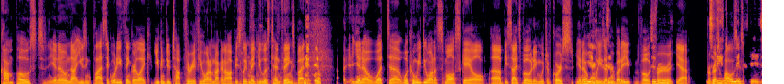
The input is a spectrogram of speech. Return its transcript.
compost, you know, not using plastic? What do you think are like you can do top 3 if you want. I'm not going to obviously make you list 10 things, but you know what uh, what can we do on a small scale uh, besides voting which of course you know Yeah, please exactly. everybody vote So for these- yeah So progressive these are listed,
